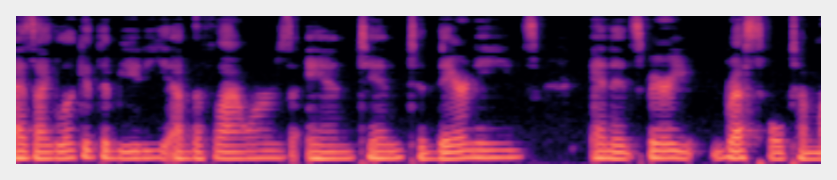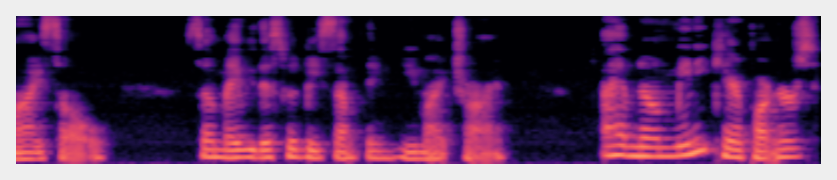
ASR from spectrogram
as I look at the beauty of the flowers and tend to their needs, and it's very restful to my soul. So maybe this would be something you might try. I have known many care partners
